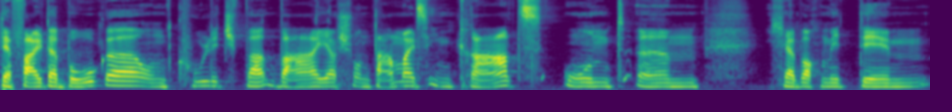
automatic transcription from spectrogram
der Fall der Boga und Coolidge war, war, ja schon damals in Graz und ähm, ich habe auch mit dem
